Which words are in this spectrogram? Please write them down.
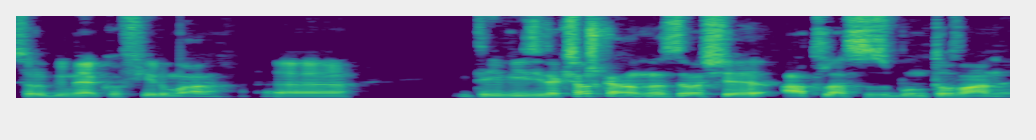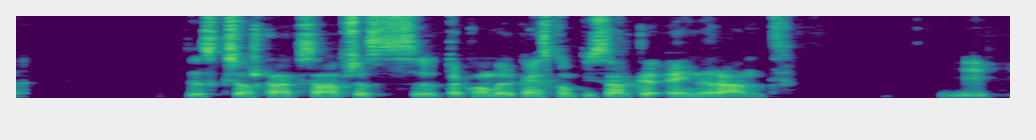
co robimy jako firma i tej wizji. Ta książka nazywa się Atlas Zbuntowany. To jest książka napisana przez taką amerykańską pisarkę Ayn Rand. I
